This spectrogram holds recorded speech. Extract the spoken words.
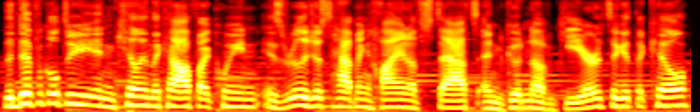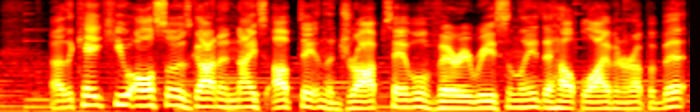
The difficulty in killing the Kalphite Queen is really just having high enough stats and good enough gear to get the kill. Uh, the KQ also has gotten a nice update in the drop table very recently to help liven her up a bit.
